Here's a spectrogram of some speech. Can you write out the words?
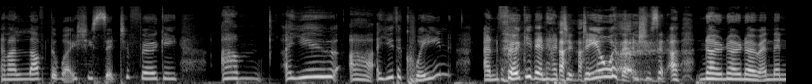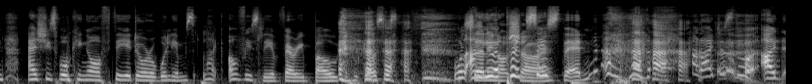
and i loved the way she said to fergie um, are you uh, are you the queen? And Fergie then had to deal with it, and she said, uh, "No, no, no." And then as she's walking off, Theodora Williams, like obviously a very bold little girl, says, "Well, are you a not shy. princess then?" and I just thought I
